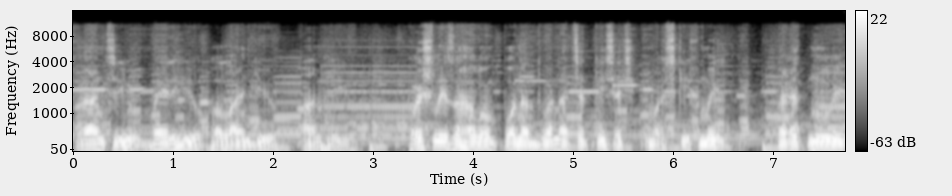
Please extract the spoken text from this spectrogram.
Францію, Бельгію, Голландію, Англію. Пройшли загалом понад 12 тисяч морських миль, перетнули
